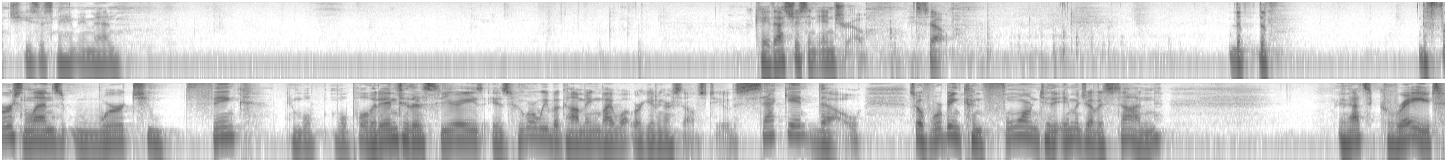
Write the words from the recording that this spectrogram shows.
In Jesus' name, amen. Okay, that's just an intro. So, the, the, the first lens we're to think, and we'll, we'll pull it into this series, is who are we becoming by what we're giving ourselves to? The second, though, so if we're being conformed to the image of his son, and that's great,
